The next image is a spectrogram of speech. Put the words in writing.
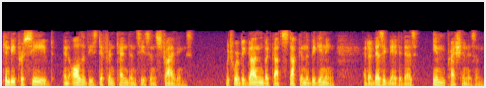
can be perceived in all of these different tendencies and strivings, which were begun but got stuck in the beginning and are designated as impressionism.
